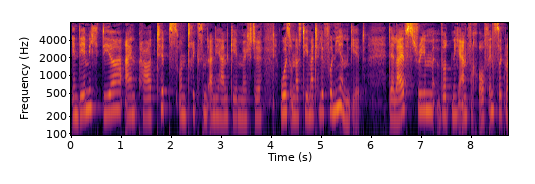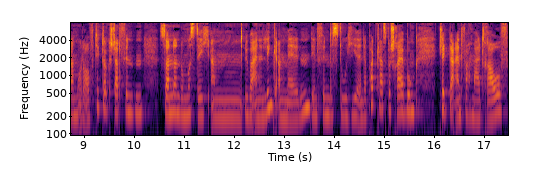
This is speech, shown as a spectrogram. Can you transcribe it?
indem ich dir ein paar Tipps und Tricks mit an die Hand geben möchte, wo es um das Thema Telefonieren geht. Der Livestream wird nicht einfach auf Instagram oder auf TikTok stattfinden, sondern du musst dich ähm, über einen Link anmelden. Den findest du hier in der Podcast-Beschreibung. Klick da einfach mal drauf.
